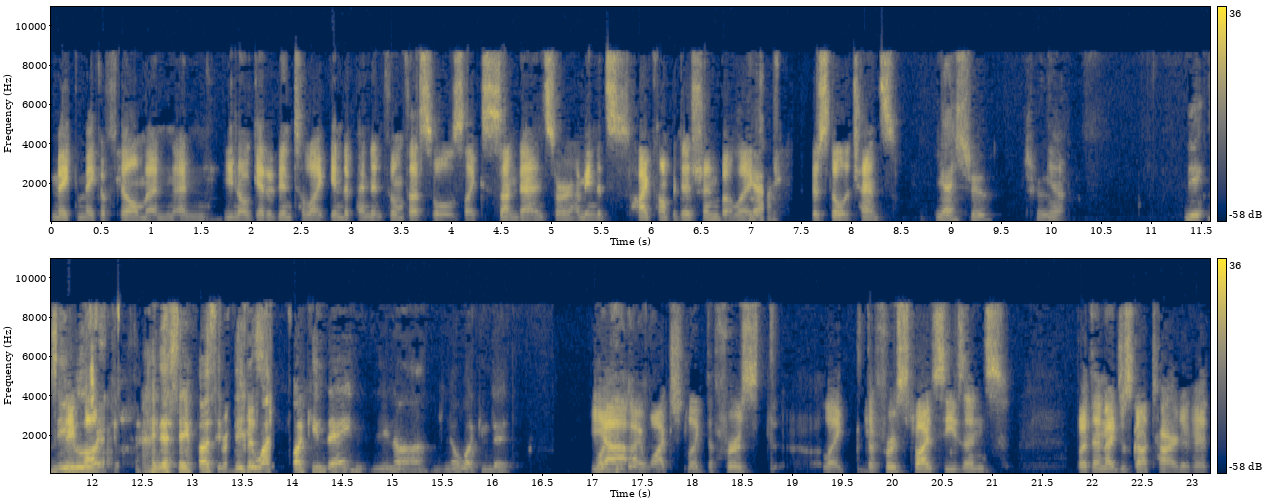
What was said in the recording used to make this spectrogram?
make make a film and and you know get it into like independent film festivals like Sundance or I mean it's high competition, but like yeah, there's still a chance. yeah, it's true, true. Yeah. Do, do Stay you, positive. yeah, stay positive. Did you watch Walking Dead? You know, huh? You know Walking Dead. Yeah, Walking I watched like the first like the first five seasons, but then I just got tired of it.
